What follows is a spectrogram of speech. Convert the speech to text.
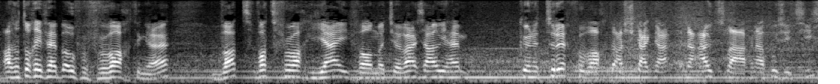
Als we het toch even hebben over verwachtingen. Wat, wat verwacht jij van Mathieu? Waar zou je hem kunnen terugverwachten als je kijkt naar, naar uitslagen, naar posities?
